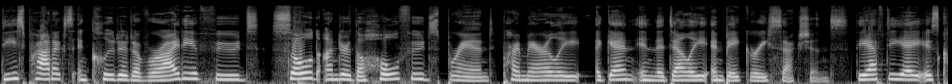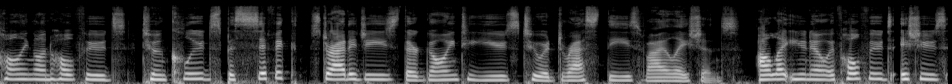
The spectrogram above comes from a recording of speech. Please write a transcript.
These products included a variety of foods sold under the Whole Foods brand, primarily again in the deli and bakery sections. The FDA is calling on Whole Foods to include specific strategies they're going to use to address these violations. I'll let you know if Whole Foods issues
